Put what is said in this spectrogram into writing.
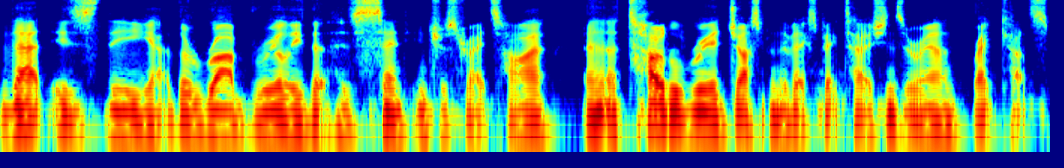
That is the uh, the rub really that has sent interest rates higher and a total readjustment of expectations around rate cuts.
